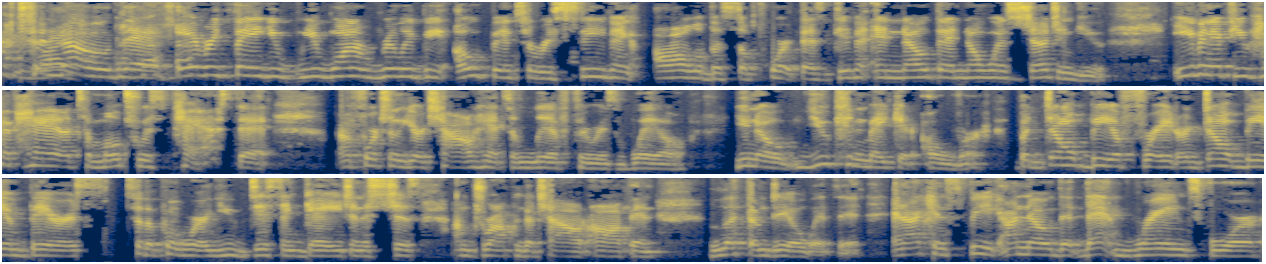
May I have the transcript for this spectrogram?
have to right. know that everything you you want to really be open to receiving all of the support that's given and know that no one's judging you even if you have had a tumultuous past that unfortunately your child had to live through as well you know, you can make it over, but don't be afraid or don't be embarrassed to the point where you disengage and it's just, I'm dropping a child off and let them deal with it. And I can speak, I know that that reigns for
